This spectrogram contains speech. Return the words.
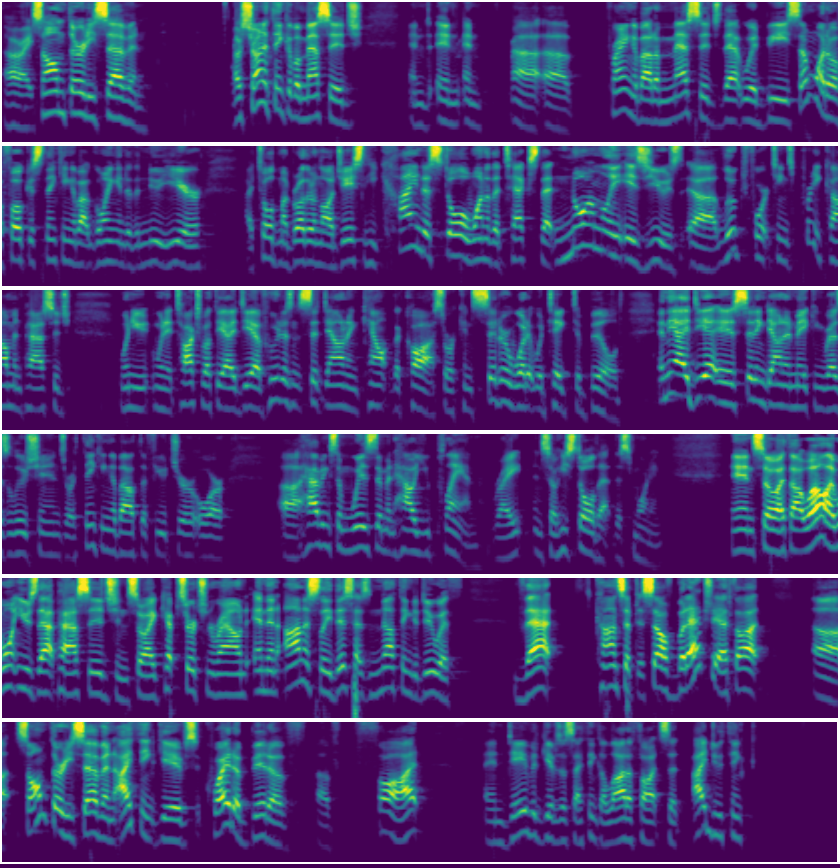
All right, Psalm 37. I was trying to think of a message and, and, and uh, uh, praying about a message that would be somewhat of a focus thinking about going into the new year. I told my brother in law Jason he kind of stole one of the texts that normally is used. Uh, Luke 14 is pretty common passage when, you, when it talks about the idea of who doesn't sit down and count the costs or consider what it would take to build. And the idea is sitting down and making resolutions or thinking about the future or uh, having some wisdom in how you plan, right? And so he stole that this morning. And so I thought, well, I won't use that passage. And so I kept searching around. And then honestly, this has nothing to do with that concept itself. But actually, I thought uh, Psalm 37, I think, gives quite a bit of, of thought. And David gives us, I think, a lot of thoughts that I do think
